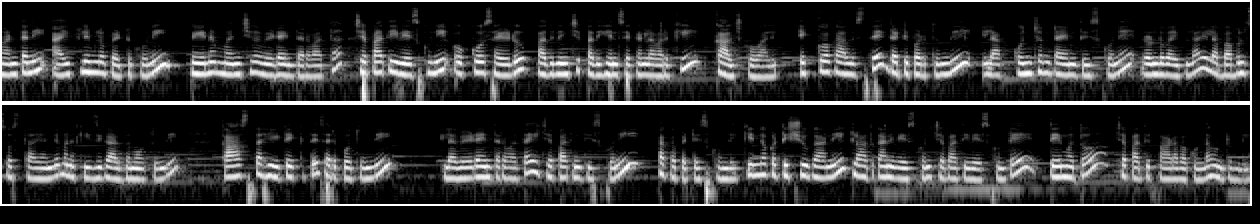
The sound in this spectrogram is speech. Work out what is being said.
మంటని ఐ ఫ్లేమ్లో పెట్టుకొని పేనం మంచిగా వేడైన తర్వాత చపాతీ వేసుకుని ఒక్కో సైడు పది నుంచి పదిహేను సెకండ్ల వరకు కాల్చుకోవాలి. ఎక్కువ కాలుస్తే గట్టి పడుతుంది. ఇలా కొంచెం టైం తీసుకొని రెండు వైపులా ఇలా బబుల్స్ వస్తాయండి మనకి ఈజీగా అర్థమవుతుంది. కాస్త హీట్ ఎక్కితే సరిపోతుంది. ఇలా వేడైన తర్వాత ఈ చపాతీని తీసుకొని పక్క పెట్టేసుకోండి. కింద ఒక టిష్యూ కానీ క్లాత్ కానీ వేసుకొని చపాతీ వేసుకుంటే తేమతో చపాతీ పాడవకుండా ఉంటుంది.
